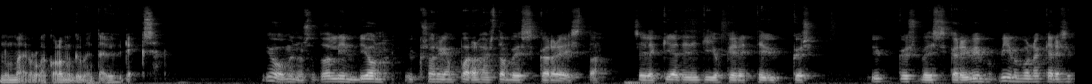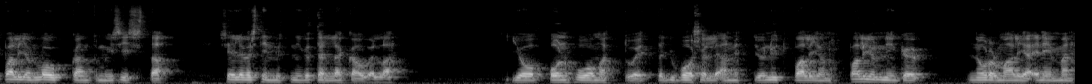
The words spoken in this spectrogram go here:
numerolla 39. Joo, minusta tuo Lindi on yksi sarjan parhaista veskareista. Selkeä tietenkin Jokeritten ykkös, ykkösveskari. Viime, viime vuonna kärsi paljon loukkaantumisista. Selvästi nyt niin tällä kaudella jo on huomattu, että Juvoselle annettu jo nyt paljon, paljon niin normaalia enemmän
